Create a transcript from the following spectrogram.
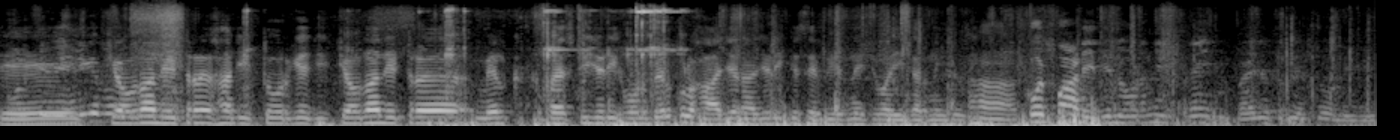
ਤੇ 14 ਲੀਟਰ ਹਾਂਜੀ ਤੋਰ ਗਿਆ ਜੀ 14 ਲੀਟਰ ਮਿਲਕ ਕਪੈਸਿਟੀ ਜਿਹੜੀ ਹੁਣ ਬਿਲਕੁਲ ਹਾਜ਼ਰ ਆ ਜਿਹੜੀ ਕਿਸੇ ਵੀਰ ਨੇ ਚਵਾਈ ਕਰਨੀ ਤੁਸੀਂ। ਹਾਂ ਕੋਈ ਪਹਾੜੇ ਦੀ ਲੋੜ ਨਹੀਂ ਇਸ ਤਰ੍ਹਾਂ ਹੀ ਬਹਿ ਜਾ ਥੱਲੇ ਢੋਲੀ ਜੀ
